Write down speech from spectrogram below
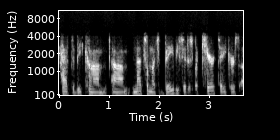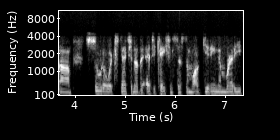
have to become um, not so much babysitters, but caretakers, um, pseudo extension of the education system while getting them ready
